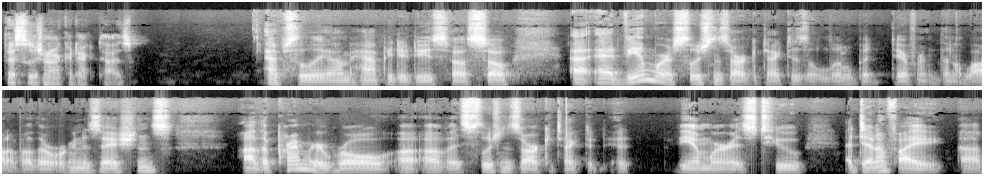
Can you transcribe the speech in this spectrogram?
the solution architect does. Absolutely, I'm happy to do so. So, uh, at VMware, Solutions Architect is a little bit different than a lot of other organizations. Uh, the primary role uh, of a solutions architect at, at VMware is to identify uh,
